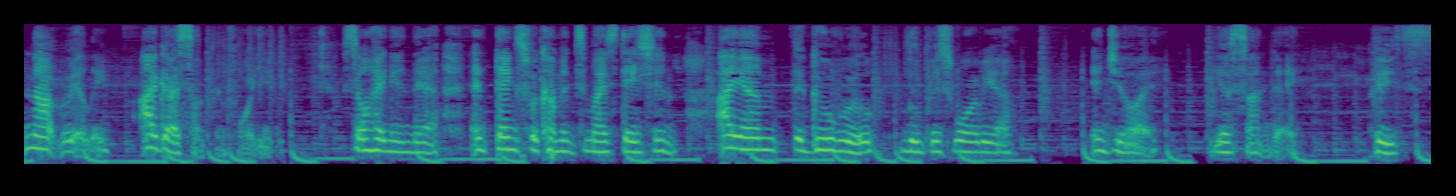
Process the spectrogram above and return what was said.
not really. I got something for you. So hang in there. And thanks for coming to my station. I am the guru, Lupus Warrior. Enjoy your Sunday. Peace.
